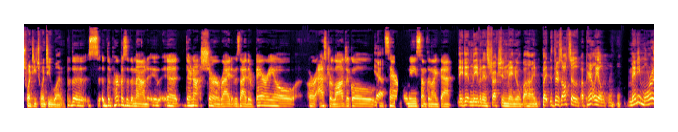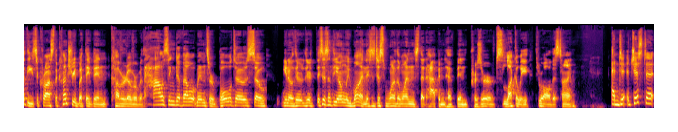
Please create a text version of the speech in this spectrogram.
2021. The, the purpose of the mound, uh, they're not sure, right? It was either burial, or astrological yeah. ceremony, something like that. They didn't leave an instruction manual behind. But there's also apparently a, many more of these across the country, but they've been covered over with housing developments or bulldozed. So you know, they're, they're, this isn't the only one. This is just one of the ones that happen to have been preserved, luckily, through all this time. And just a,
